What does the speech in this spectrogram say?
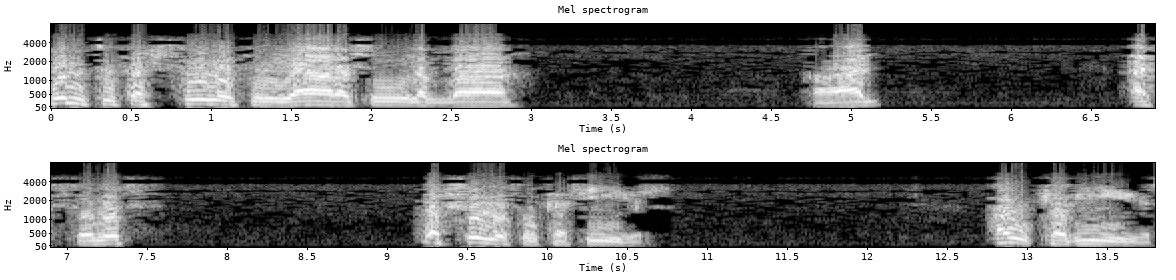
قلت فالثلث يا رسول الله. قال الثلث والثلث كثير أو كبير.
